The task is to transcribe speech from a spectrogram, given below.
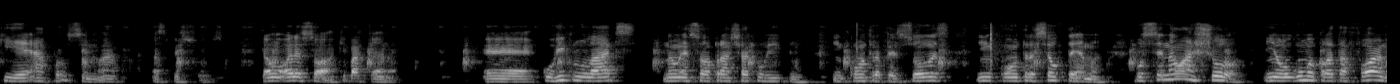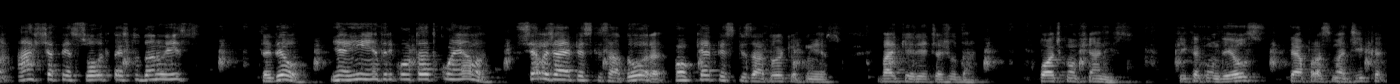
que é aproximar as pessoas. Então, olha só que bacana. É, currículo Lattes não é só para achar currículo. Encontra pessoas e encontra seu tema. Você não achou em alguma plataforma, ache a pessoa que está estudando isso. Entendeu? E aí entre em contato com ela. Se ela já é pesquisadora, qualquer pesquisador que eu conheço vai querer te ajudar. Pode confiar nisso. Fica com Deus. Até a próxima dica.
